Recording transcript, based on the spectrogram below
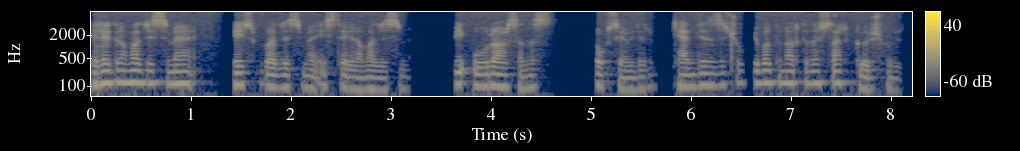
Telegram adresime, Facebook adresime, Instagram adresime bir uğrarsanız çok sevinirim. Kendinize çok iyi bakın arkadaşlar. Görüşmek üzere.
